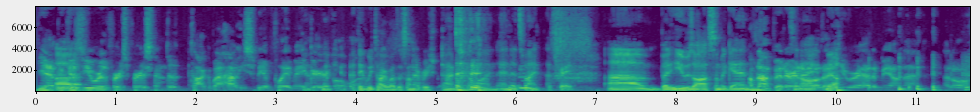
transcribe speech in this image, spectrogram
yeah, Uh, because you were the first person to talk about how he should be a playmaker. Yeah, blah, blah, I think we talk about this on every time you come on, and it's fine. That's great. Um, but he was awesome again. I'm not bitter tonight. at all that No. you were ahead of me on that at all.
